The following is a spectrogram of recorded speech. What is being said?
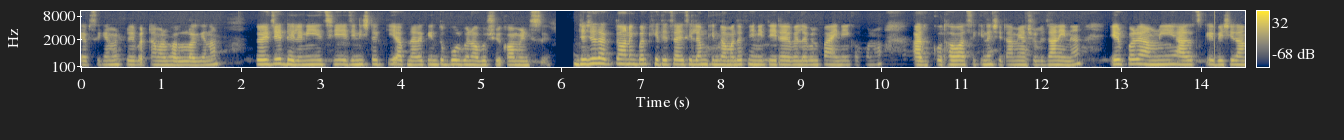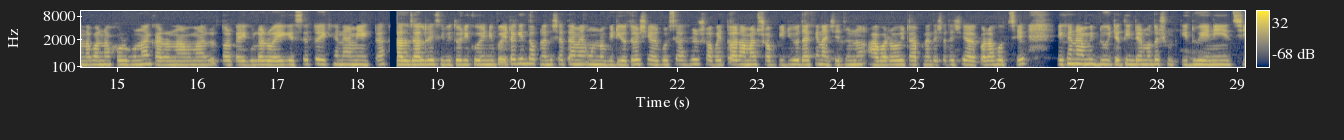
ক্যাপসিকামের ফ্লেভারটা আমার ভালো লাগে না। তো এই যে ঢেলে নিয়েছি এই জিনিসটা কি আপনারা কিন্তু বলবেন অবশ্যই কমেন্টসে। দেশে থাকতে অনেকবার খেতে চাইছিলাম কিন্তু আমাদের ফেনীতে এটা অ্যাভেলেবেল পাইনি কখনো। আর কোথাও আছে কিনা সেটা আমি আসলে জানি না। এরপরে আমি আজকে বেশি রান্না-বান্না করব না কারণ আমার তরকারিগুলো রয়ে গেছে। তো এখানে আমি একটা ঝাল, ঝাল রেসিপি তৈরি করে নিব। এটা কিন্তু আপনাদের সাথে আমি অন্য ভিডিওতেও শেয়ার করছি। আসলে সবাই তো আর আমার সব ভিডিও দেখে না সেজন্য আবারও এটা আপনাদের সাথে শেয়ার করা হচ্ছে। এখানে আমি ২ টা ৩ টার মতো শুটকি ধুয়ে নিয়েছি।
